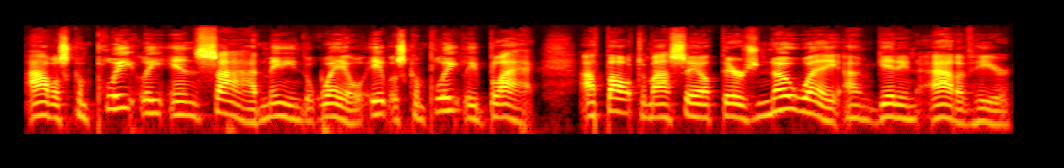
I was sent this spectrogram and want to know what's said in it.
I was completely inside, meaning the whale. It was completely black. I thought to myself, there's no way I'm getting out of here.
